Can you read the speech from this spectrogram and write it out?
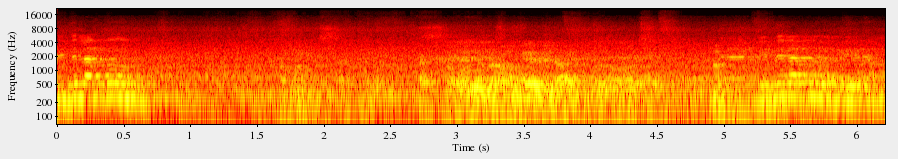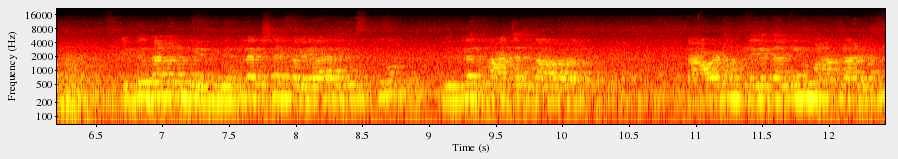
విధులకు విధులకు విధులను నిర్లక్ష్యంగా వ్యవహరిస్తూ విధులకు హాజరు కావ కావడం లేదని మాట్లాడుతూ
